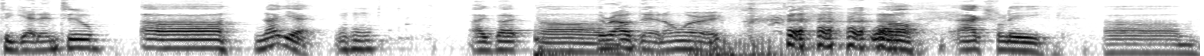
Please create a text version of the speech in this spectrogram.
to get into? Uh, not yet. Mm-hmm. I got. Um, They're out there. Don't worry. well, actually, um,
